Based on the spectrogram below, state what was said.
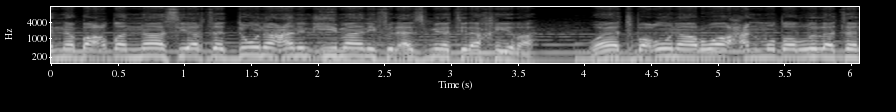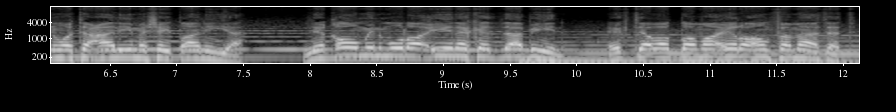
إن بعض الناس يرتدون عن الإيمان في الأزمنة الأخيرة ويتبعون أرواحا مضللة وتعاليم شيطانية. لقوم مرائين كذابين اكتوت ضمائرهم فماتت.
